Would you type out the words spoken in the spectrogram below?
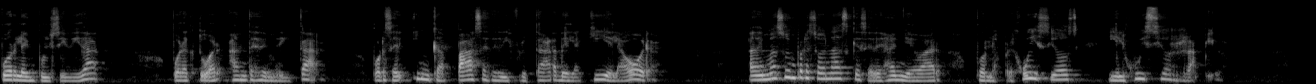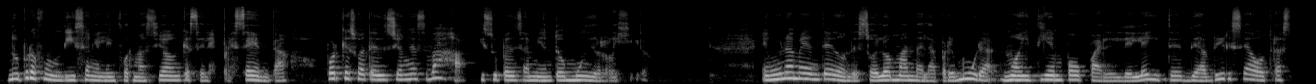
por la impulsividad, por actuar antes de meditar, por ser incapaces de disfrutar del aquí y el ahora. Además son personas que se dejan llevar por los prejuicios y el juicio rápido. No profundizan en la información que se les presenta porque su atención es baja y su pensamiento muy rígido. En una mente donde solo manda la premura, no hay tiempo para el deleite de abrirse a otras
